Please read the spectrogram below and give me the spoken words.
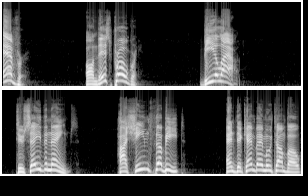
ever on this program be allowed to say the names Hasheem Thabeet and Dikembe Mutombo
